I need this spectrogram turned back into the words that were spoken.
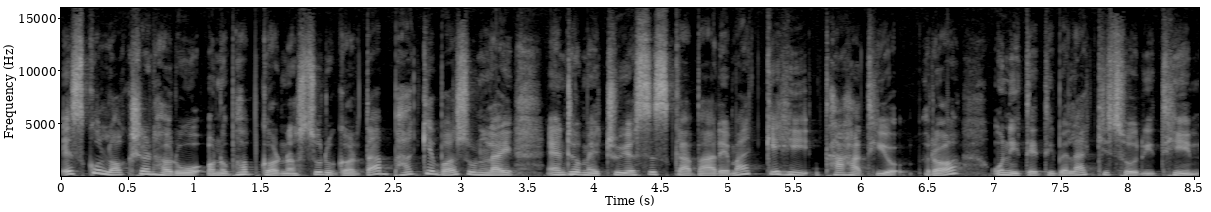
यसको लक्षणहरू अनुभव गर्न सुरु गर्दा भाग्यवश उनलाई एन्डोमेट्रियोसिसका बारेमा केही थाहा थियो र उनी त्यति बेला किशोरी थिइन्।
